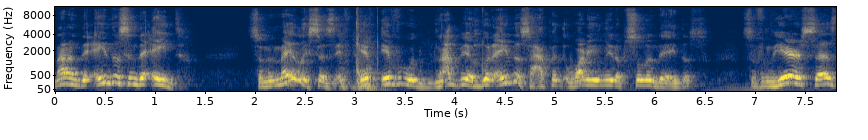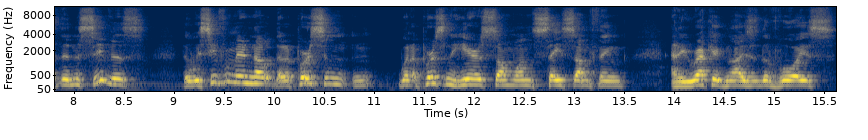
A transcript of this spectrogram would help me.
not in the Eidos, in the Eid. So Memeli says, if, if, if it would not be a good Eidos, how could, why do you need a Psul in the Eidos? So from here says the Nesivis, that we see from here note that a person, when a person hears someone say something and he recognizes the voice,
